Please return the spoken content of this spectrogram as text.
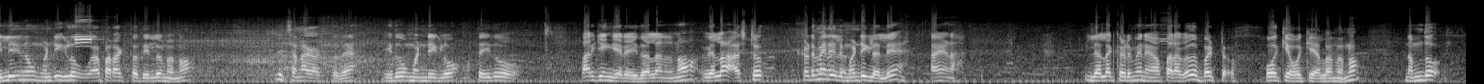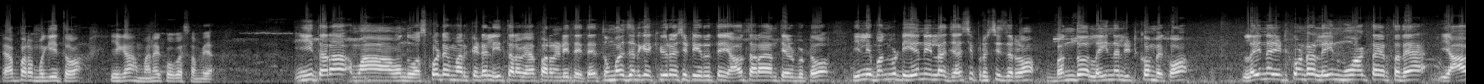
ಇಲ್ಲಿನೂ ಮಂಡಿಗಳು ವ್ಯಾಪಾರ ಆಗ್ತದೆ ಇಲ್ಲೂ ಇದು ಚೆನ್ನಾಗಿ ಆಗ್ತದೆ ಇದು ಮಂಡಿಗಳು ಮತ್ತು ಇದು ಪಾರ್ಕಿಂಗ್ ಏರಿಯಾ ನಾನು. ಇವೆಲ್ಲ ಅಷ್ಟು ಕಡಿಮೆನೇ ಇಲ್ಲಿ ಮಂಡಿಗಳಲ್ಲಿ ಆಯಣ ಇಲ್ಲೆಲ್ಲ ಕಡಿಮೆನೇ ವ್ಯಾಪಾರ ಆಗೋದು ಬಟ್ ಓಕೆ ಓಕೆ ಎಲ್ಲನೂ ನಮ್ಮದು ವ್ಯಾಪಾರ ಮುಗೀತು. ಈಗ ಮನೆಗೆ ಹೋಗೋ ಸಮಯ. ಈ ಥರ ಮಾ, ಒಂದು ಹೊಸಕೋಟೆ ಮಾರ್ಕೆಟಲ್ಲಿ ಈ ಥರ ವ್ಯಾಪಾರ ನಡೀತೈತೆ. ತುಂಬ ಜನಕ್ಕೆ ಕ್ಯೂರಿಯಾಸಿಟಿ ಇರುತ್ತೆ, ಯಾವ ಥರ ಅಂತ ಹೇಳ್ಬಿಟ್ಟು. ಇಲ್ಲಿ ಬಂದ್ಬಿಟ್ಟು ಏನಿಲ್ಲ, ಜಾಸ್ತಿ ಪ್ರೊಸೀಜರು ಬಂದು ಲೈನಲ್ಲಿ ಇಟ್ಕೊಬೇಕು. ಲೈನಲ್ಲಿ ಇಟ್ಕೊಂಡ್ರೆ ಲೈನ್ ಮೂವ್ ಆಗ್ತಾ ಇರ್ತದೆ. ಯಾವ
